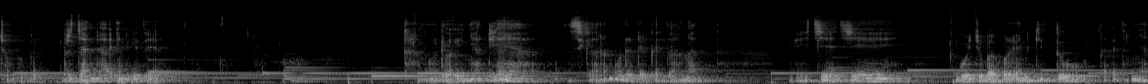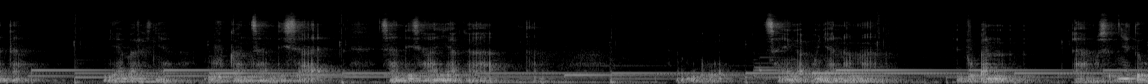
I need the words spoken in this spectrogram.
coba ber bercandain gitu ya dia ya sekarang udah deket banget. WCC gue coba godain gitu tapi ternyata dia balasnya bukan Santi saya Santi saya kak. Gue, saya nggak punya nama. Bukan nah, maksudnya tuh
